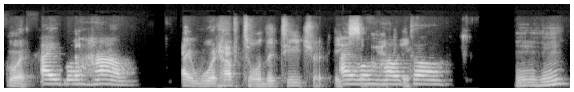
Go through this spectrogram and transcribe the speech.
Good. I will have, I would have told the teacher. I will have Exactly. told. Ujú.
